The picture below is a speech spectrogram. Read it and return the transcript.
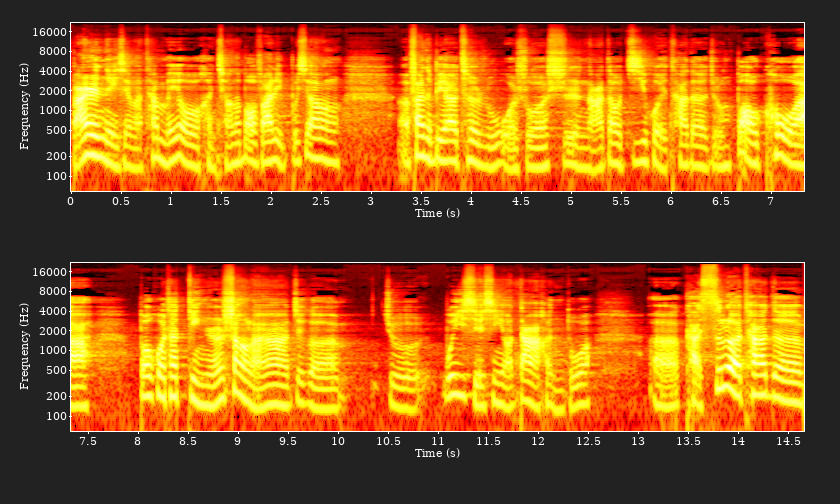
白人内线嘛，他没有很强的爆发力，不像呃范德比尔特，如果说是拿到机会，他的这种暴扣啊，包括他顶人上篮啊，这个就威胁性要大很多。呃，凯斯勒他的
